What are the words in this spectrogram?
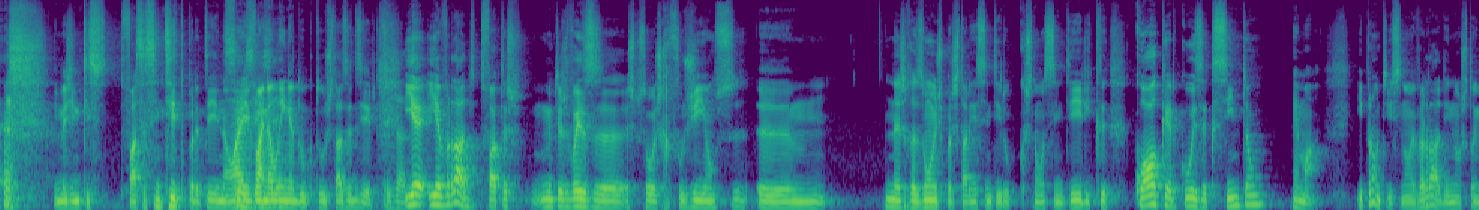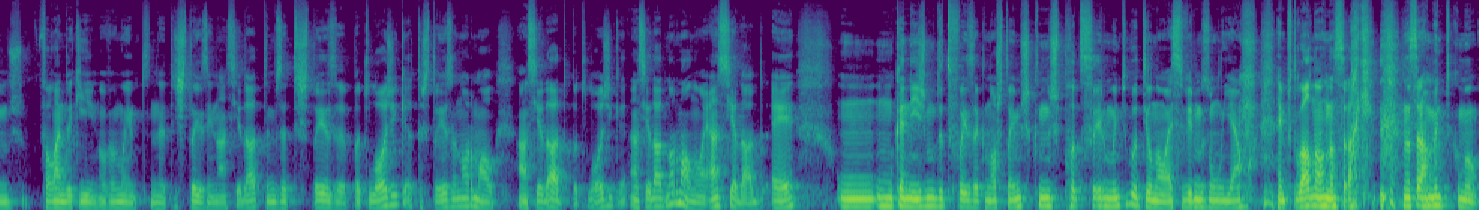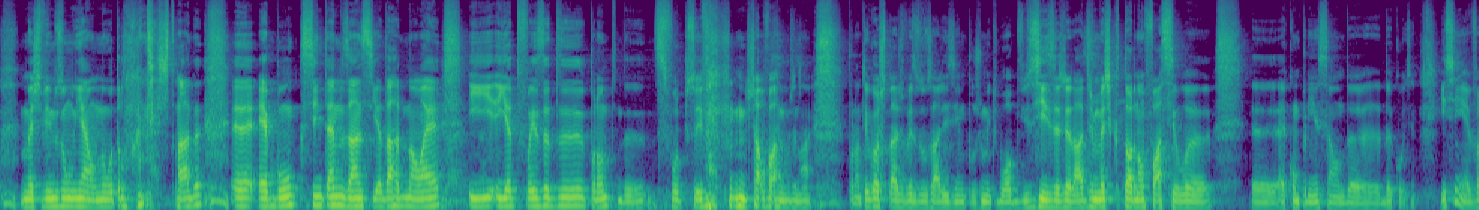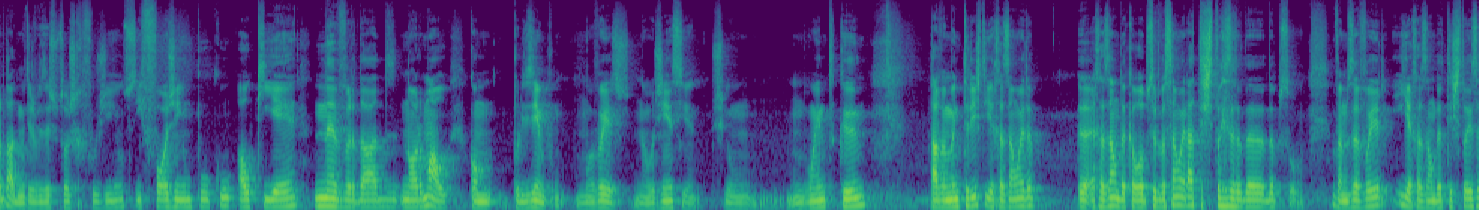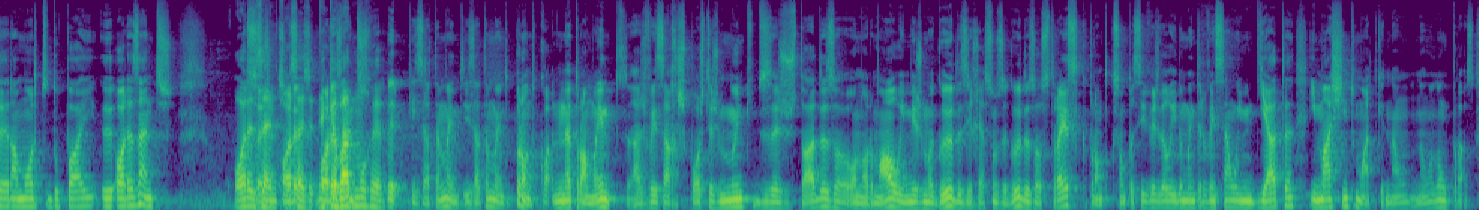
Imagino que isso faça sentido para ti, não sim, é? E vai sim. na linha do que tu estás a dizer. Exato. E, é, e é verdade, de facto, as, muitas vezes uh, as pessoas refugiam-se uh, nas razões para estarem a sentir o que estão a sentir e que qualquer coisa que sintam é má. E pronto, isso não é verdade. E nós estamos falando aqui novamente na tristeza e na ansiedade, temos a tristeza patológica, a tristeza normal. A ansiedade patológica, a ansiedade normal, não é? A ansiedade é um, um, mecanismo de defesa que nós temos que nos pode ser muito útil, não é? Se virmos um leão, em Portugal não, não, será, que, não será muito comum, mas se virmos um leão no outro lado da estrada, eh, é bom que sintamos a ansiedade, não é? E, e a defesa de, pronto, de, se for possível, nos salvarmos, não é? Pronto, eu gosto às vezes usar exemplos muito óbvios e exagerados, mas que tornam fácil uh, a compreensão da, da coisa. E sim, é verdade, muitas vezes as pessoas refugiam-se e fogem um pouco ao que é, na verdade, normal. Como, por exemplo, uma vez na urgência chegou um, um doente que estava muito triste e a razão era a razão daquela observação era a tristeza da, da pessoa. Vamos a ver, e a razão da tristeza era a morte do pai eh, horas antes horas seja, antes, hora, ou seja, tinha acabado antes. de morrer. É, exatamente, exatamente. Pronto, naturalmente, às vezes há respostas muito desajustadas ao, ao, normal e mesmo agudas e reações agudas ao stress que, pronto, que são passíveis dali de uma intervenção imediata e mais sintomática, não, não a longo prazo.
